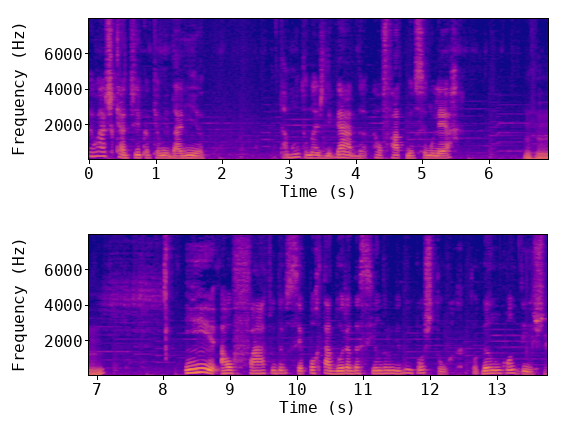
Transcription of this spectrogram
Eu acho que a dica que eu me daria está muito mais ligada ao fato de eu ser mulher uhum. E ao fato de eu ser portadora da síndrome do impostor. Estou dando um contexto.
